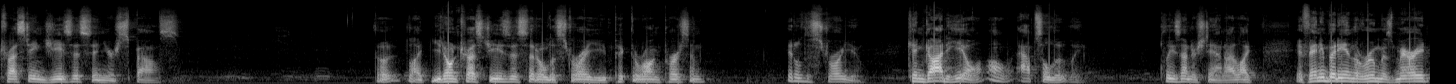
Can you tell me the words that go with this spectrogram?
trusting Jesus and your spouse. So, like, you don't trust Jesus, it'll destroy you. You pick the wrong person, it'll destroy you. Can God heal? Oh, absolutely. Please understand. I like, if anybody in the room is married,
